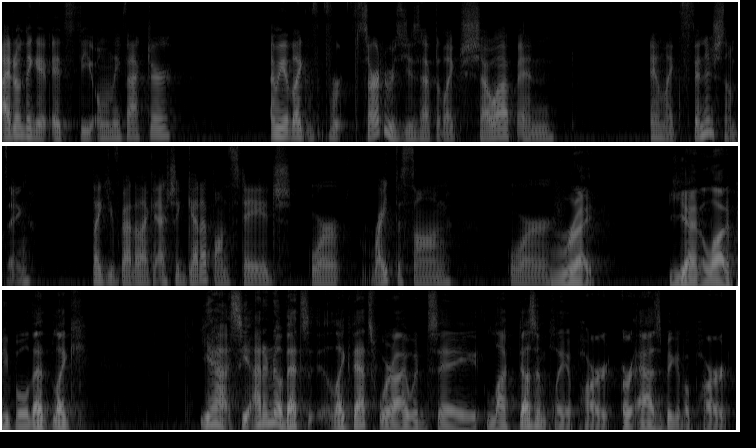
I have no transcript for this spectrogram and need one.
I don't think it, it's the only factor. I mean, like for starters, you just have to like show up and and like finish something. Like you've got to like actually get up on stage or write the song or Right. Yeah, and a lot of people that like yeah, see, I don't know. That's like that's where I would say luck doesn't play a part or as big of a part.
